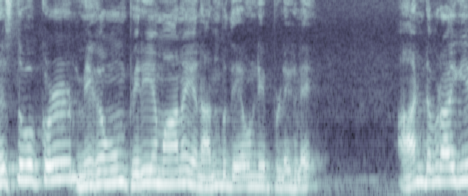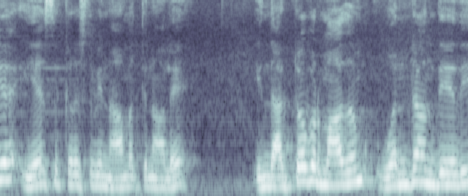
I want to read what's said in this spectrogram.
கிறிஸ்துவுக்குள் மிகவும் பிரியமான என் அன்பு தேவனுடைய பிள்ளைகளே ஆண்டவராகிய இயேசு கிறிஸ்துவின் நாமத்தினாலே இந்த அக்டோபர் மாதம் ஒன்றாம் தேதி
